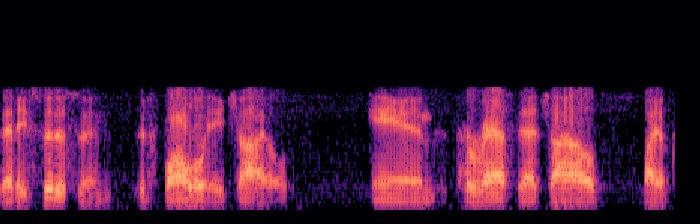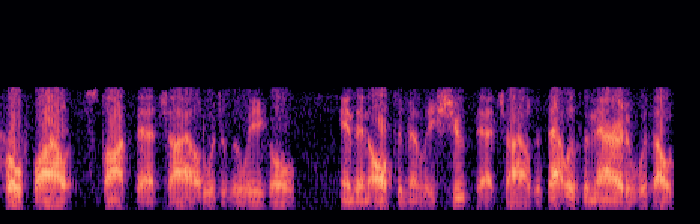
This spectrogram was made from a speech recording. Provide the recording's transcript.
that a citizen could follow a child and harass that child by a profile, stalk that child, which is illegal, and then ultimately shoot that child, if that was the narrative without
